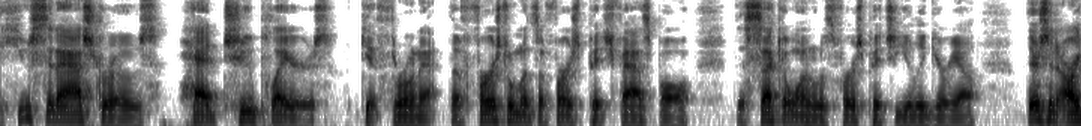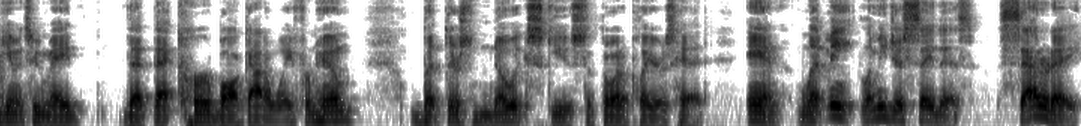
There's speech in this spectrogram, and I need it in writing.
Houston Astros had two players get thrown at. The first one was a first pitch fastball. The second one was first pitch Yuli Gurriel there's an argument to be made that that curveball got away from him, but there's no excuse to throw at a player's head. And let me let me just say this: Saturday,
